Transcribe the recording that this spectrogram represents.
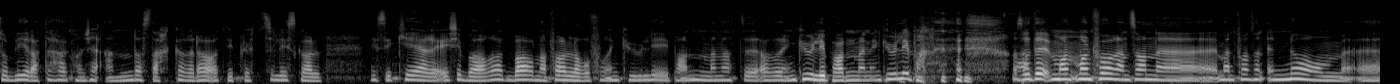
så blir dette her kanskje enda sterkere da, at vi plutselig skal risikere ikke bare at barna faller og får en kule i pannen, men at Altså en kule i pannen, men en kule i pannen. altså det, man, man, får en sånn, uh, man får en sånn enorm uh,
